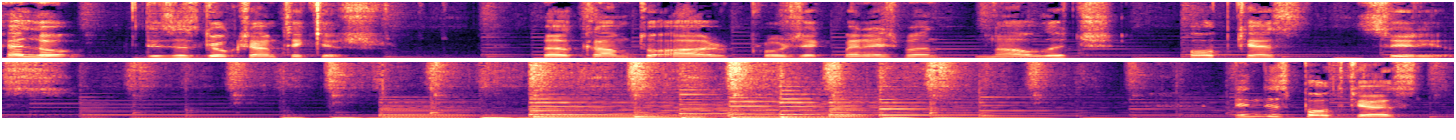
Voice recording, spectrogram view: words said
Hello, this is Gökrem Tekir. Welcome to our Project Management Knowledge podcast series. In this podcast,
